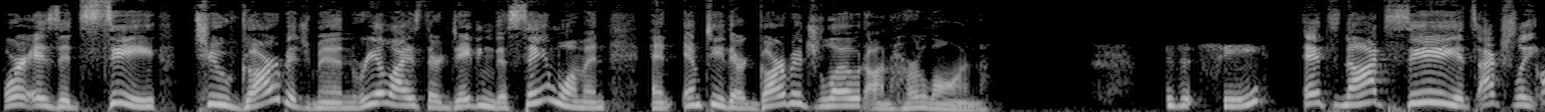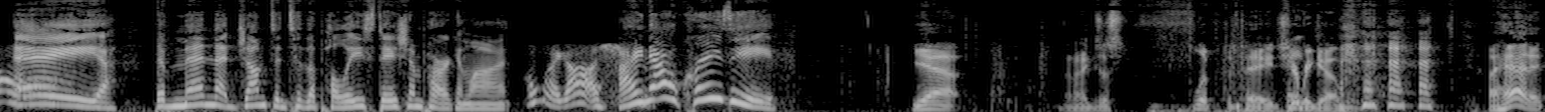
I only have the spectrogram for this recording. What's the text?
Or is it C? Two garbage men realize they're dating the same woman and empty their garbage load on her lawn. Is it C? It's not C. It's actually A. The men that jumped into the police station parking lot. Oh my gosh. I know, crazy. Yeah, and I just flipped the page. Here we go. I had it.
